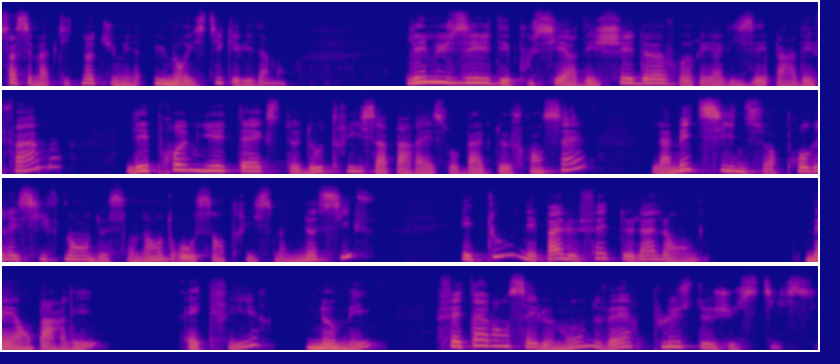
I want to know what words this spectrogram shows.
Ça, c'est ma petite note humoristique, évidemment. Les musées des des chefs-d'œuvre réalisés par des femmes, les premiers textes d'autrices apparaissent au bac de français, la médecine sort progressivement de son androcentrisme nocif, et tout n'est pas le fait de la langue mais en parler, écrire, nommer, fait avancer le monde vers plus de justice.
